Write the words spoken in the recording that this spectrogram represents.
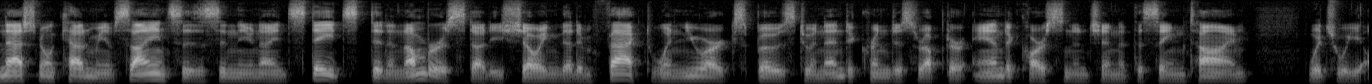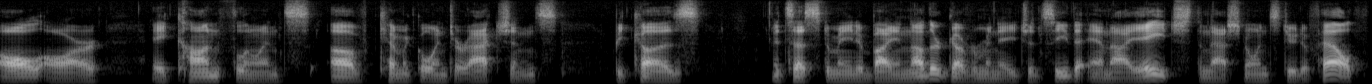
National Academy of Sciences in the United States did a number of studies showing that, in fact, when you are exposed to an endocrine disruptor and a carcinogen at the same time, which we all are, a confluence of chemical interactions, because it's estimated by another government agency, the NIH, the National Institute of Health,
